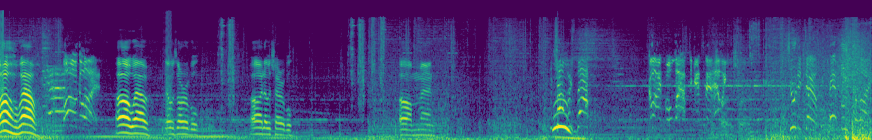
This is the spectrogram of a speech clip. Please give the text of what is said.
Oh, wow. Oh, wow. That was horrible. Oh, that was terrible. Oh, man. The chopper's back! Goliath won't last against that heli. Shoot it down! We can't lose the line!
